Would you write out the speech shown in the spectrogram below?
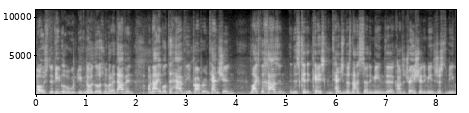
most of the people who, even though those who to daven, are not able to have the proper intention, like the chazan. In this case, intention does not necessarily mean the concentration; it means just being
